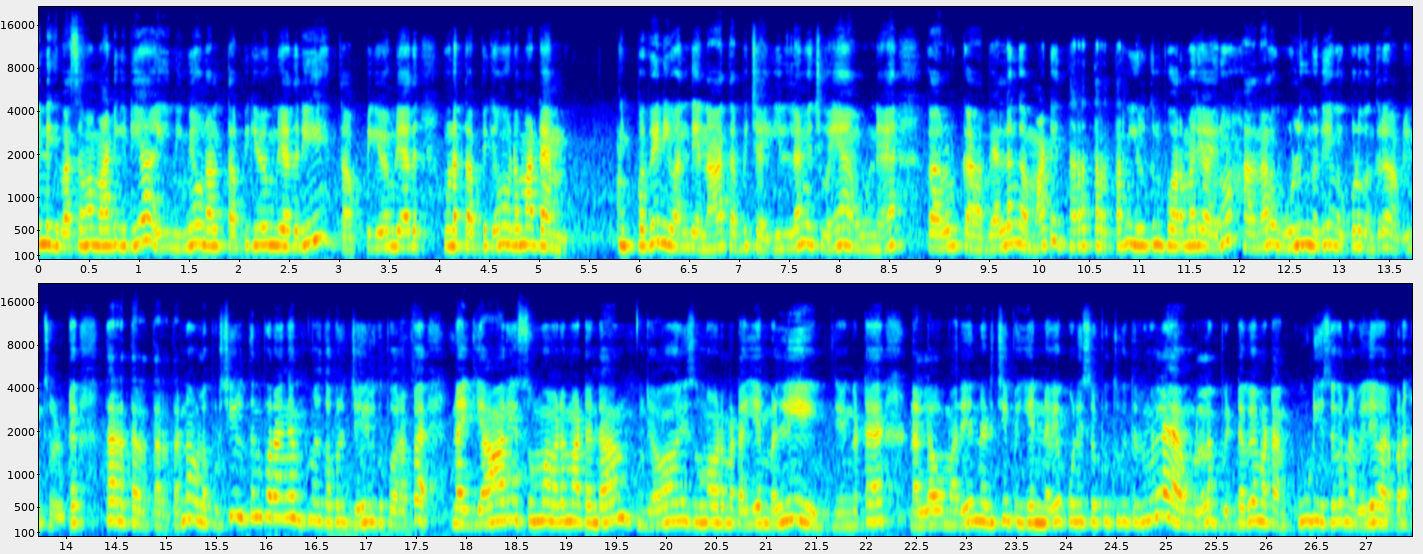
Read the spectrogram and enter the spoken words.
இன்னைக்கு வசமாக மாட்டிக்கிட்டியா? இனிமேல் உன்னால் தப்பிக்கவே முடியாதுடி தப்பிக்கவே முடியாது. உன்னை தப்பிக்கவும் விட மாட்டேன். இப்போவே நீ வந்தேன்னா தப்பிச்ச? இல்லைன்னு வச்சுக்கோயேன் உன்னை க- வெள்ளங்க மாட்டி தர தர தரன்னு இழுத்துன்னு போகிற மாதிரி ஆயிரும். அதனால் ஒழுங்கு மாதிரி எங்கள் கூட வந்துடும் அப்படின்னு சொல்லிட்டு தர தர தர தரன்னு அவளை பிடிச்சி இழுத்துன்னு போகிறாங்க அதுக்கப்புறம் ஜெயிலுக்கு போகிறப்ப நான் யாரையும் சும்மா விட மாட்டேன்டா. யாரையும் சும்மா விட மாட்டேன். ஏன் மல்லி என்கிட்ட நல்லவ மாதிரியே நடிச்சு இப்போ என்னவே போலீஸில் புத்து குத்துருங்கல்ல அவங்களெல்லாம் விடவே மாட்டாங்க. கூடிய சீக்கிரம் நான் வெளியே வரப்போறேன்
